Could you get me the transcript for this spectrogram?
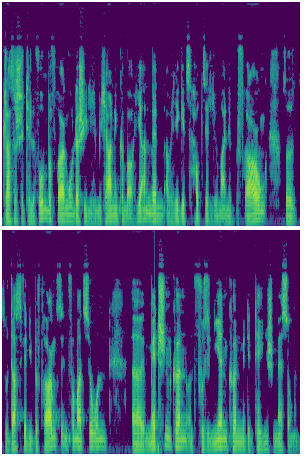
klassische Telefonbefragungen. Unterschiedliche Mechaniken können wir auch hier anwenden, aber hier geht es hauptsächlich um eine Befragung, so, sodass wir die Befragungsinformationen äh, matchen können und fusionieren können mit den technischen Messungen.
